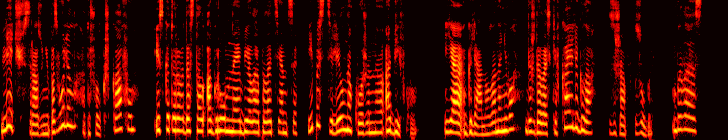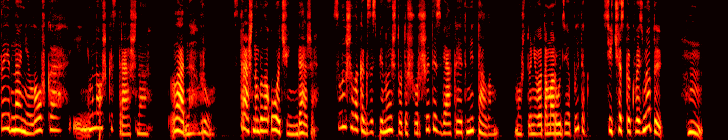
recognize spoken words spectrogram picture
Лечь сразу не позволил, отошел к шкафу, из которого достал огромное белое полотенце и постелил на кожаную обивку. Я глянула на него, дождалась кивка и легла, сжав зубы. Было стыдно, неловко и немножко страшно. Ладно, вру. Страшно было очень даже. Слышала, как за спиной что-то шуршит и звякает металлом. Может, у него там орудие пыток? Сейчас как возьмет и... Хм.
